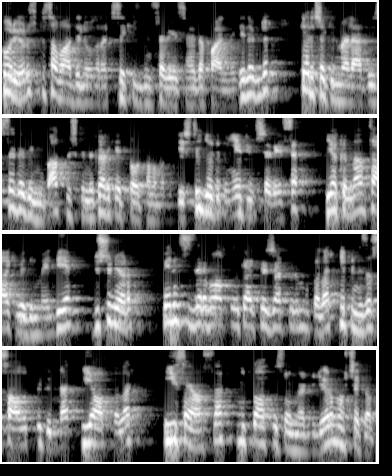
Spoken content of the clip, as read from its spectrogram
koruyoruz. Kısa vadeli olarak 8000 seviyesi hedef haline gelebilir. Geri çekilmelerde ise dediğim gibi 60 günlük hareketli ortalamanın geçtiği 7700 seviyesi yakından takip edilmeli diye düşünüyorum. Benim sizlere bu haftalık aktaracaklarım bu kadar. Hepinize sağlıklı günler, iyi haftalar, iyi seanslar, mutlu hafta sonları diliyorum. Hoşçakalın.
